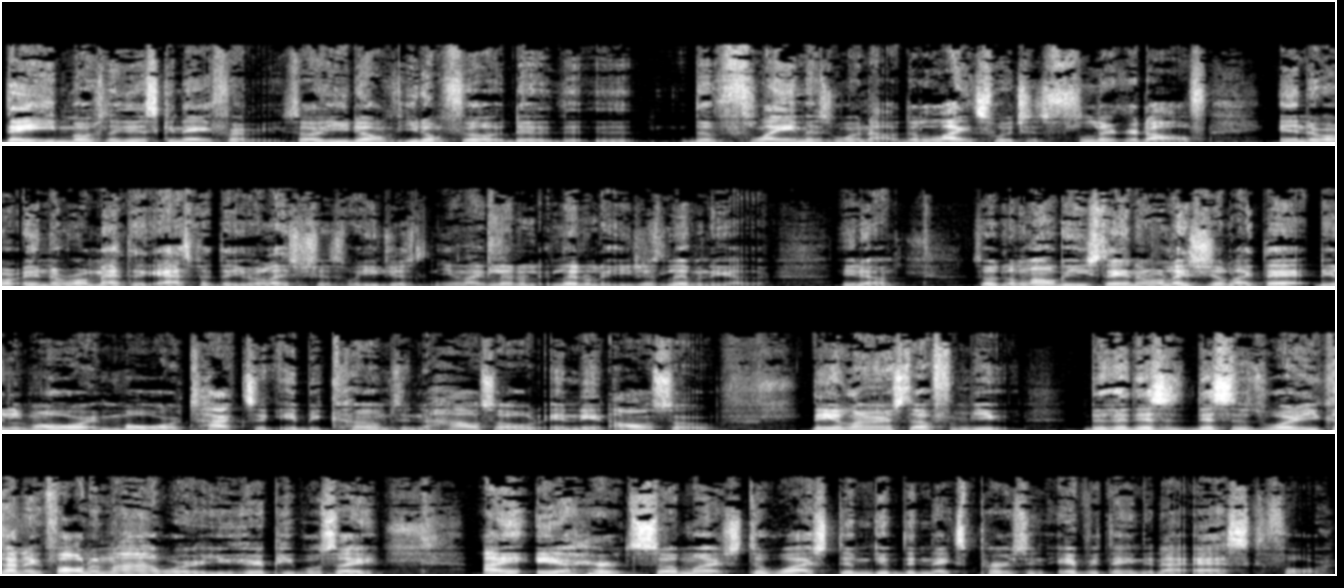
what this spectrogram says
they emotionally disconnect from you. So you don't you don't feel the, the the flame has went out, the light switch has flickered off in the in the romantic aspect of your relationships where you just you're like literally literally you're just living together, you know. So the longer you stay in a relationship like that, the more and more toxic it becomes in the household, and then also they learn stuff from you because this is this is where you kind of fall in line where you hear people say, "I it hurts so much to watch them give the next person everything that I asked for."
